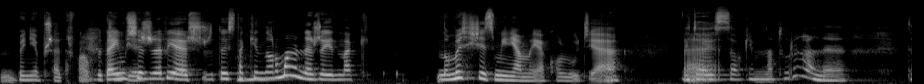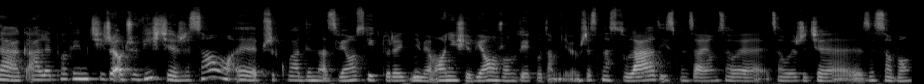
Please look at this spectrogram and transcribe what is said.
by nie przetrwał. Wydaje mi się, że wiesz, że to jest takie mhm. normalne, że jednak no my się zmieniamy jako ludzie. Tak. I to e. jest całkiem naturalne. Tak, ale powiem Ci, że oczywiście, że są y, przykłady na związki, które, nie wiem, oni się wiążą w wieku tam, nie wiem, 16 lat i spędzają całe, całe życie ze sobą.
